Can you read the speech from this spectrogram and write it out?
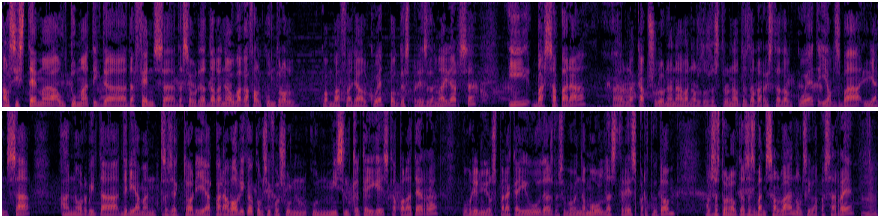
El sistema automàtic de defensa de seguretat de la nau va agafar el control quan va fallar el coet, poc després d'enlairar-se, i va separar eh, la càpsula on anaven els dos astronautes de la resta del coet i els va llançar en òrbita, diríem, en trajectòria parabòlica, com si fos un, un míssil que caigués cap a la Terra, obrint-li els paracaigudes, va ser un moment de molt d'estrès per tothom. Els astronautes es van salvar, no els hi va passar res, Mhm.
